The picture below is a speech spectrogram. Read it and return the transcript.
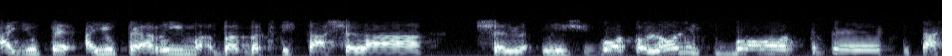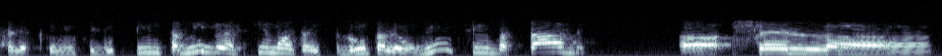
היו, היו פערים בתפיסה של, ה, של לשבות או לא לשבות, בתפיסה של הסכמים קיבוציים, תמיד הסכימו את ההסתדרות הלאומית שהיא בצד uh, של... Uh,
